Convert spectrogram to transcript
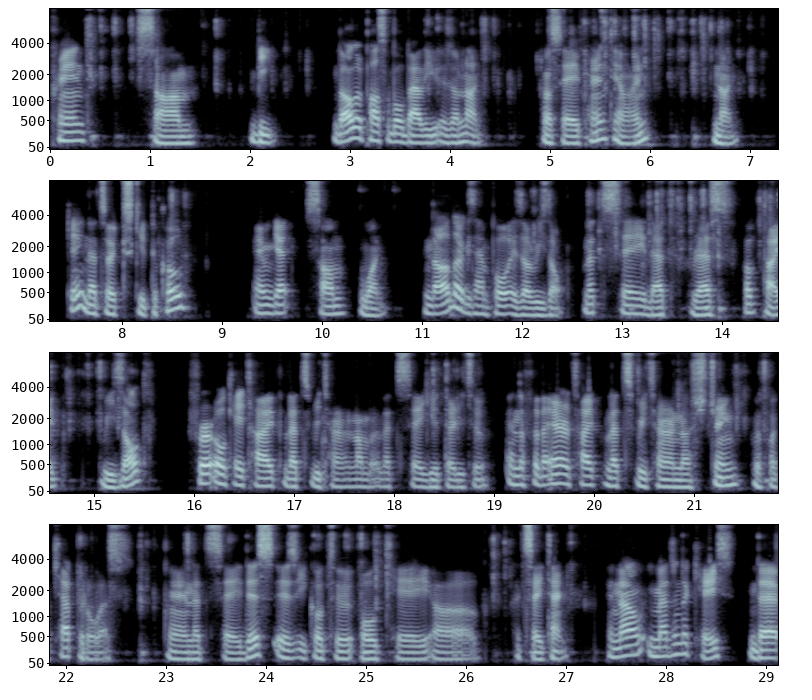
Print Some b. The other possible value is a none. We'll say println none. Okay, let's execute the code and we get Some 1. And the other example is a result. Let's say that res of type result. For OK type, let's return a number, let's say U32. And for the error type, let's return a string with a capital S. And let's say this is equal to OK, uh, let's say 10. And now imagine the case that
